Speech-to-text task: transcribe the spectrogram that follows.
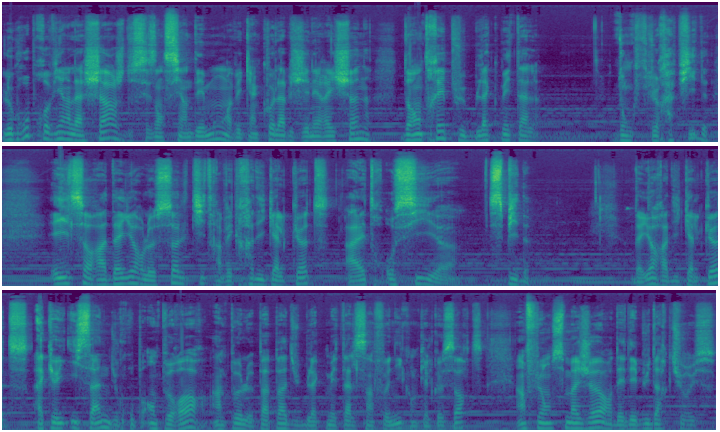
Le groupe revient à la charge de ses anciens démons avec un collab Generation d'entrée plus black metal, donc plus rapide, et il sera d'ailleurs le seul titre avec Radical Cut à être aussi euh, speed. D'ailleurs, Radical Cut accueille Isan du groupe Emperor, un peu le papa du black metal symphonique en quelque sorte, influence majeure des débuts d'Arcturus.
